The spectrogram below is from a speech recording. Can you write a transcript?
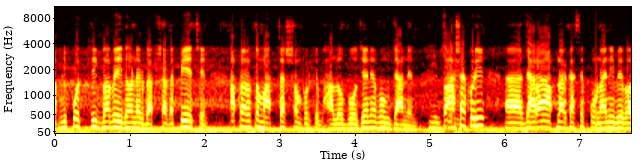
আপনি পৈতৃকভাবে এই ধরনের ব্যবসাটা পেয়েছেন আপনারা তো মাছ চাষ সম্পর্কে ভালো বোঝেন এবং জানেন। তো আশা করি যারা আপনার কাছে পোনা নিবে বা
